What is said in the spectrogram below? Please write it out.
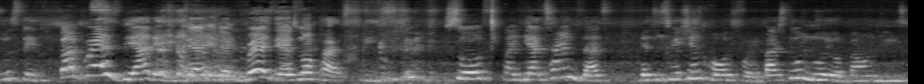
Those things. But breast, the other, the, the breast, there is no part, please. So, like, there are times that the situation calls for it, but still know your boundaries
